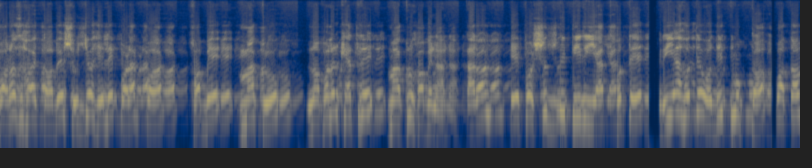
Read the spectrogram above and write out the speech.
ফরজ হয়, তবে সূর্য হেলে পড়ার পর হবে মাকরু। নফলের ক্ষেত্রে মাকরু হবে না, কারণ এই পশুদ্ধি রিয়াত হতে, রিয়া হতে অধিক মুক্ত। প্রথম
